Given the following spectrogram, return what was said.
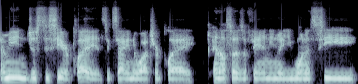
I mean, just to see her play, it's exciting to watch her play. And also as a fan, you know, you want to see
